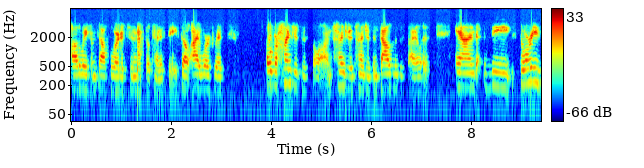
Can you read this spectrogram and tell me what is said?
all the way from South Florida to Knoxville, Tennessee. So I worked with over hundreds of salons, hundreds, hundreds, and thousands of stylists. And the stories,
